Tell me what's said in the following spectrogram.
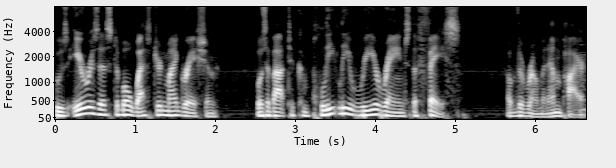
whose irresistible western migration was about to completely rearrange the face of the Roman Empire.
